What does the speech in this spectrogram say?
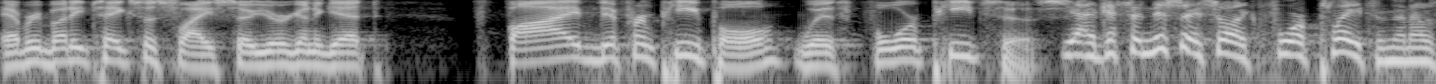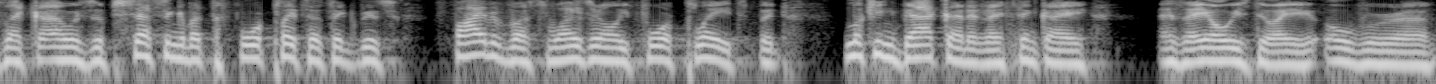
everybody takes a slice. So you're going to get five different people with four pizzas. Yeah, I guess initially I saw like four plates, and then I was like, I was obsessing about the four plates. I think there's five of us. Why is there only four plates? But looking back on it, I think I, as I always do, I over uh,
